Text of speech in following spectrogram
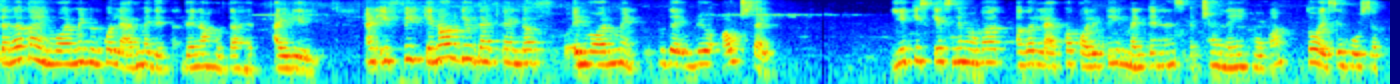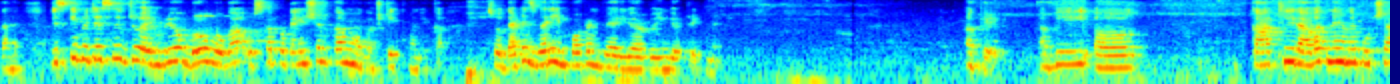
तरह का एनवायरनमेंट उनको लैब में देता देना होता है ideally and if we cannot give that kind of environment to the embryo outside ये किस केस में होगा? अगर लैब का क्वालिटी मेंटेनेंस अच्छा नहीं होगा तो ऐसे हो सकता है। जिसकी वजह से जो एम्ब्रियो ग्रो होगा, उसका पोटेंशियल कम होगा स्टिक होने का। So that is very important where you are doing your treatment okay अभी काथी रावत ने हमें पूछा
